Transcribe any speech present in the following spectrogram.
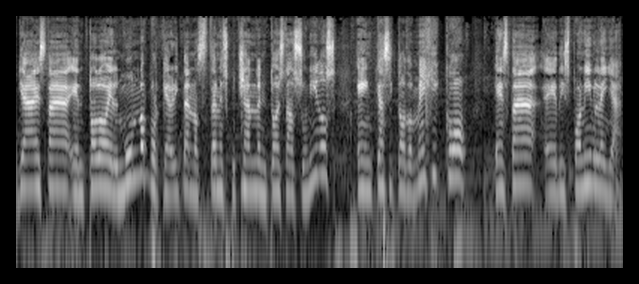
ya está en todo el mundo, porque ahorita nos están escuchando en todo Estados Unidos, en casi todo México, está eh, disponible ya.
